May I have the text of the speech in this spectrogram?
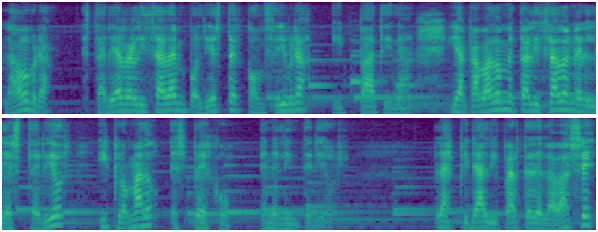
La obra estaría realizada en poliéster con fibra y pátina y acabado metalizado en el exterior y cromado espejo en el interior. La espiral y parte de la base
